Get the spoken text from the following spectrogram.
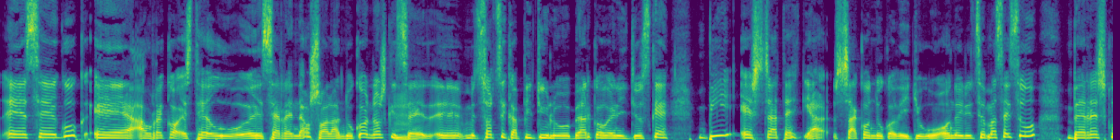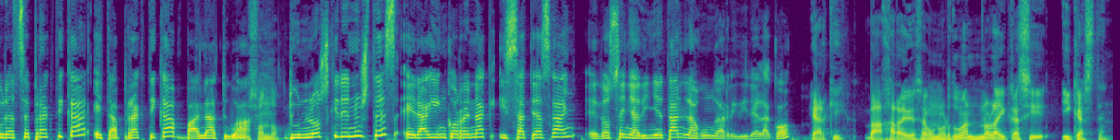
E, ze guk e, aurreko, ez teu e, zerrenda oso alanduko, noski, ze e, zortzi kapitulu beharko genituzke, bi estrategia sakonduko ditugu. Ondo iruditzen bazaizu, berreskuratze praktika eta praktika banatua. Oso ondo. Dunloskiren ustez, eraginkorrenak izateaz gain, edo zein adinetan lagungarri direlako. Earki, ba, jarrai dezagun orduan, nola ikasi ikasten.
